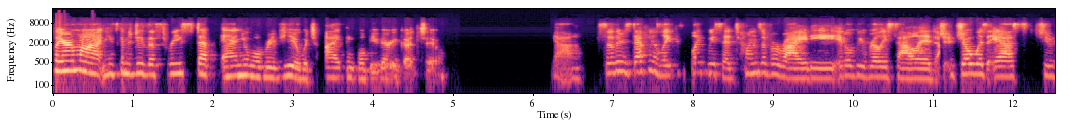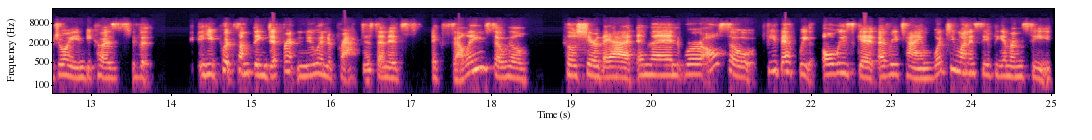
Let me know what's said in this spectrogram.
Claremont. He's going to do the three step annual review, which I think will be very good too. Yeah. So there's definitely, like we said, tons of variety. It'll be really solid. Joe was asked to join because the, he put something different new into practice and it's excelling. So he'll he'll share that. And then we're also feedback we always get every time. What do you want to see at the MMC?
